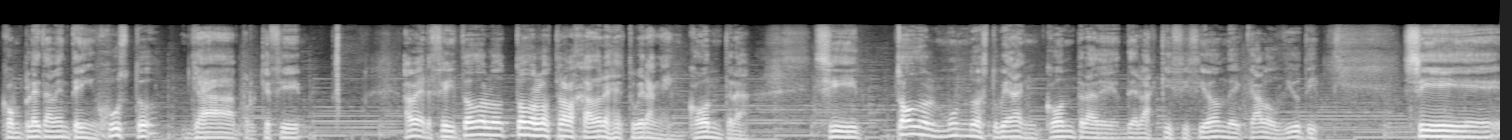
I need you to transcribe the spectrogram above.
completamente injusto, ya porque si... A ver, si todos los trabajadores estuvieran en contra, si todo el mundo estuviera en contra de, la adquisición de Call of Duty, si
